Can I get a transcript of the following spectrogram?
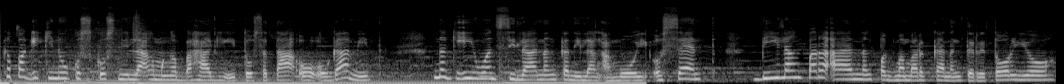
Kapag ikinukuskus nila ang mga bahaging ito sa tao o gamit, nagiiwan sila ng kanilang amoy o scent bilang paraan ng pagmamarka ng teritoryo,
